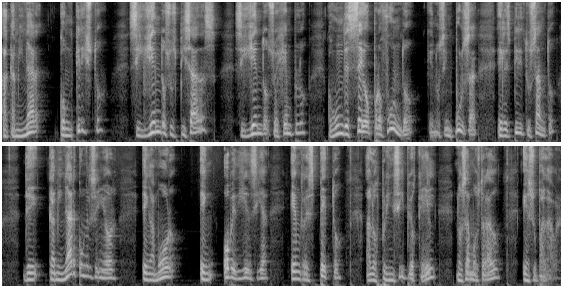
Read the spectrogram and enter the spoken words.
a caminar con Cristo, siguiendo sus pisadas, siguiendo su ejemplo, con un deseo profundo que nos impulsa el Espíritu Santo de caminar con el Señor en amor, en obediencia en respeto a los principios que Él nos ha mostrado en su palabra.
